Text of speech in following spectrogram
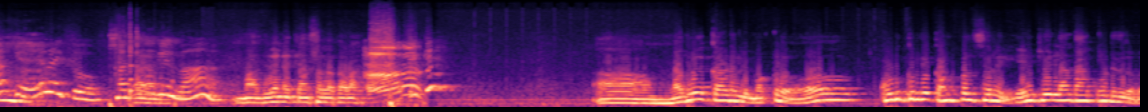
ಯಾಕೆ ಏನಾಯ್ತು? ಮದ್ವೆ ಆಗಿಲ್ವಾ ಮದುವೆನೇ ಕ್ಯಾನ್ಸಲ್ ಆತವ. ಆ ಮದುವೆ ಕಾರ್ಡಲ್ಲಿ ಮಕ್ಕಳು ಕುಡುಕರಿಗೆ ಕಂಪಲ್ಸರಿ ಎಂಟ್ರಿ ಇಲ್ಲ ಅಂತ ಹಾಕ್ಬಿಟ್ಟಿದ್ರು.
